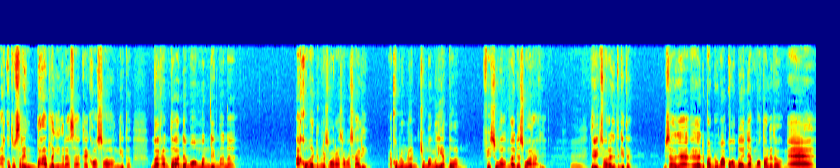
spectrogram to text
Aku tuh sering banget lagi ngerasa kayak kosong gitu. Bahkan tuh ada momen di mana aku nggak denger suara sama sekali. Aku bener-bener cuma ngeliat doang. Visual, nggak ada suaranya. Jadi suaranya tuh gitu. Misalnya eh, depan rumahku banyak motor gitu. Nge.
